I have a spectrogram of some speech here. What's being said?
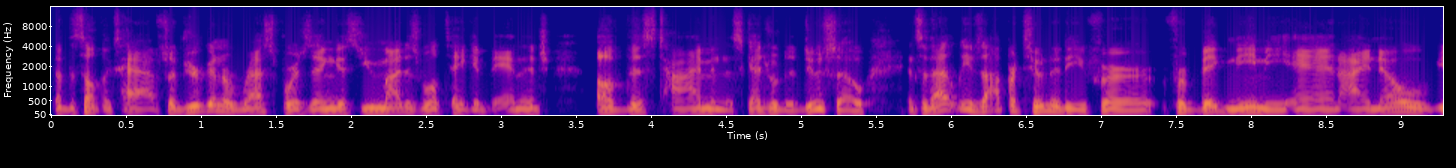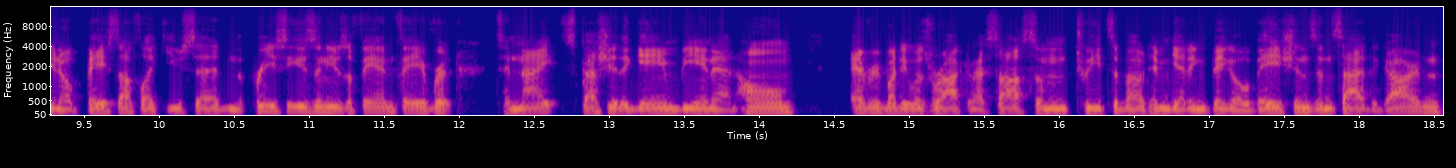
that the Celtics have. So if you're going to rest Porzingis, you might as well take advantage of this time in the schedule to do so. And so that leaves opportunity for for Big Nimi. And I know, you know, based off like you said in the preseason, he was a fan favorite tonight, especially the game being at home everybody was rocking. I saw some tweets about him getting big ovations inside the garden.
